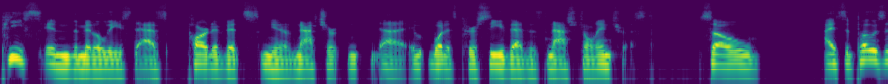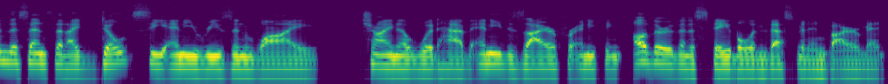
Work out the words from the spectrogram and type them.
peace in the Middle East as part of its, you know, natural, uh, what is perceived as its national interest. So I suppose in the sense that I don't see any reason why China would have any desire for anything other than a stable investment environment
